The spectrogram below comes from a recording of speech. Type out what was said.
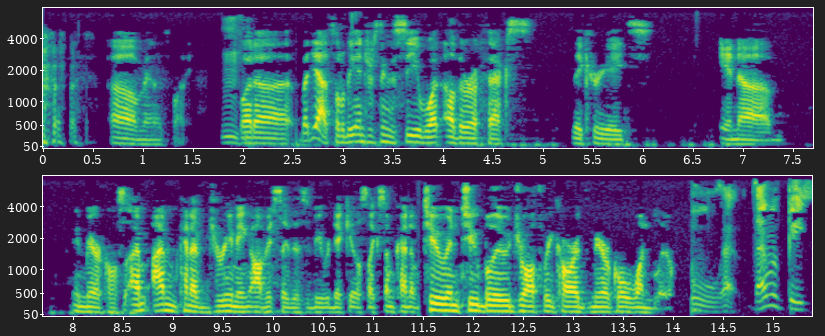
Oh man, that's funny. Mhm. But uh, but yeah, so it'll be interesting to see what other effects they create in um in miracles. I'm I'm kind of dreaming. Obviously, this would be ridiculous, like some kind of two and two blue, draw three cards, miracle, one blue. Ooh, that, that would be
